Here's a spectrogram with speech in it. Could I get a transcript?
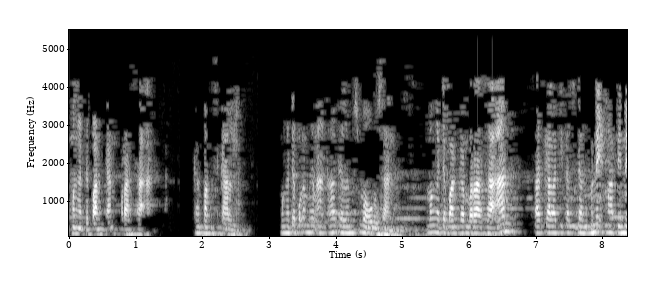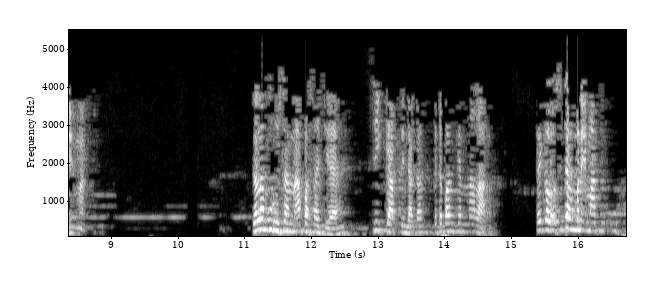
mengedepankan perasaan? Gampang sekali. Mengedepankan akal dalam semua urusan. Mengedepankan perasaan tatkala kita sedang menikmati nikmat. Dalam urusan apa saja, sikap, tindakan, kedepankan nalar. Tapi kalau sedang menikmati, uh,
